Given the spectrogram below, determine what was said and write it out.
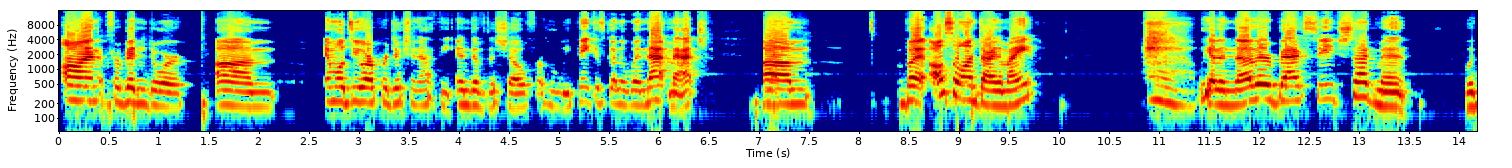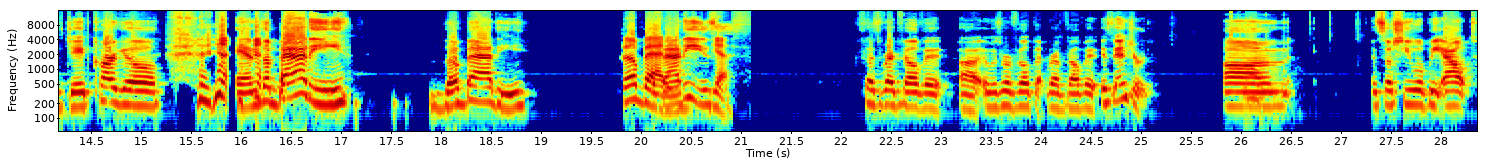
on Forbidden Door. Um, and we'll do our prediction at the end of the show for who we think is going to win that match. Um, but also on Dynamite, we had another backstage segment with Jade Cargill and the baddie, the baddie, the baddie, the baddies. Yes, because Red Velvet, uh, it was revealed that Red Velvet is injured, um, and so she will be out.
